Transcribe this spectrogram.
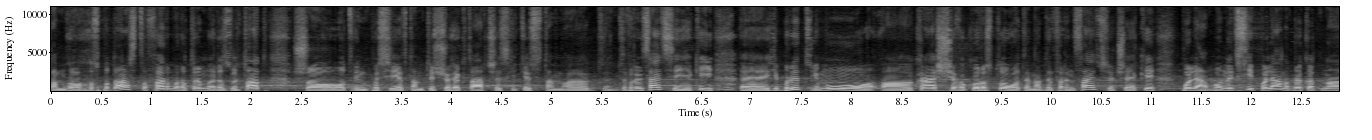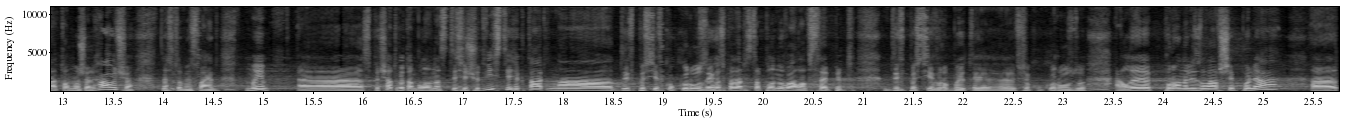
там господарство, фермер отримує результат, що от він посіяв там тисячу гектар чи скількись там е, диференціації, який гібрид йому краще використовувати на диференціацію, чи які поля. Бо не всі поля, наприклад, на тому ж Альгаучу, наступний слайд, ми спочатку там було у нас 1200 гектар на дивпосів кукурузи, і господарство планувало все під дивпосів робити е, всю кукурузу. Але проаналізувавши поля, е,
